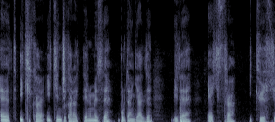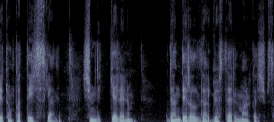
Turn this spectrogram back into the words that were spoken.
Evet iki kar ikinci karakterimiz de buradan geldi. Bir de ekstra 200 jeton katlayıcısı geldi. Şimdi gelelim. Buradan Daryl'ı da gösterelim arkadaşımıza.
